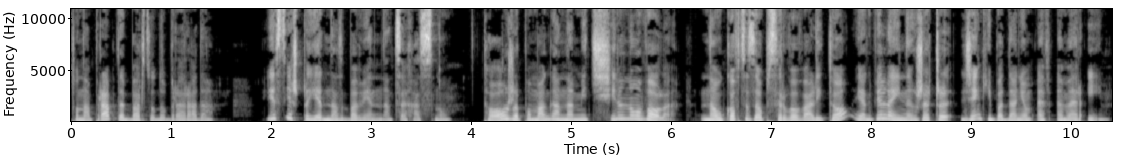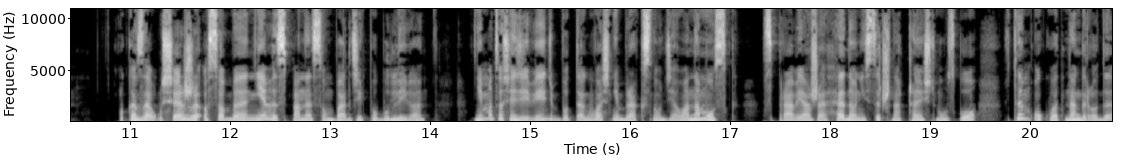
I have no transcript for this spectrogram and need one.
To naprawdę bardzo dobra rada. Jest jeszcze jedna zbawienna cecha snu to, że pomaga nam mieć silną wolę. Naukowcy zaobserwowali to, jak wiele innych rzeczy, dzięki badaniom fMRI. Okazało się, że osoby niewyspane są bardziej pobudliwe. Nie ma co się dziwić, bo tak właśnie brak snu działa na mózg. Sprawia, że hedonistyczna część mózgu, w tym układ nagrody,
